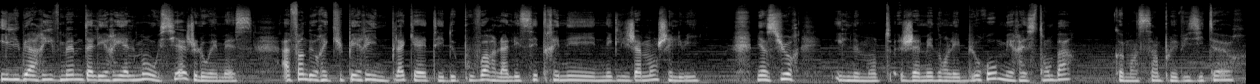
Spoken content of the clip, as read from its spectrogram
Il lui arrive même d'aller réellement au siège de l'OMS afin de récupérer une plaquette et de pouvoir la laisser traîner négligemment chez lui. Bien sûr, il ne monte jamais dans les bureaux mais reste en bas, comme un simple visiteur.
